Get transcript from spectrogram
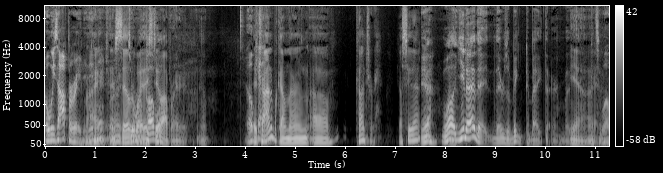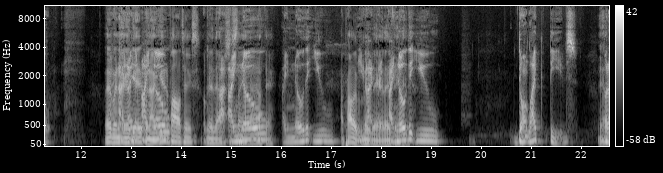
always operated, Right. isn't it? It's still It's the a way they still operate it. Yep. Okay. They're trying to become their own uh, country. Y'all see that? Yeah. Well, you know that there's a big debate there, but Yeah, that's it. well, But we're not I- to I- get. We're I not going to get into politics. But I, I, just I saying that out know. I know that you. I probably you- move I, there. I, know that you don't like thieves, Yeah. but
